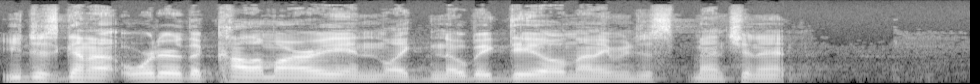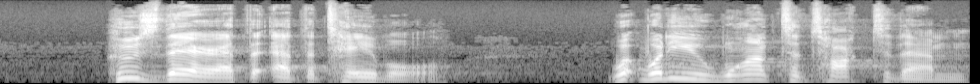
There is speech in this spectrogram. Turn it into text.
You just gonna order the calamari and like no big deal, not even just mention it? Who's there at the, at the table? What, what do you want to talk to them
